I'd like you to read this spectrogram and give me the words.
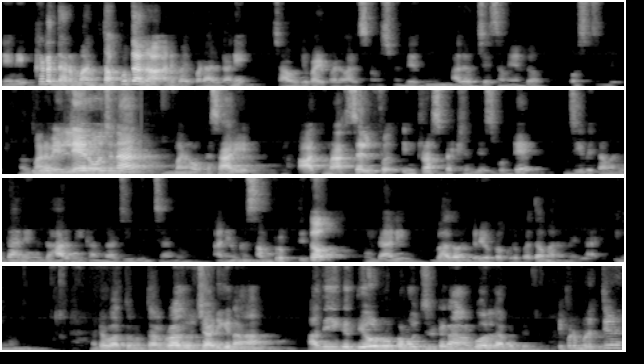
నేను ఎక్కడ ధర్మాన్ని తప్పుతానా అని భయపడాలి. కానీ చావుకి భయపడవలసిన అవసరం లేదు. అది వచ్చే సమయంలో వస్తుంది. మనం వెళ్ళే రోజున మనం ఒక్కసారి ఆత్మ సెల్ఫ్ ఇంట్రాస్పెక్షన్ చేసుకుంటే జీవితం అంతా నేను ధార్మికంగా జీవించాను అనే ఒక సంతృప్తితో ఉండాలి. భగవంతుడి యొక్క కృపతో మనం వెళ్ళాలి. అంటే అతను ధర్మరాజు వచ్చి అడిగినా అది ఇక దేవుడి రూపంలో వచ్చినట్టుగా అనుకోవాలి లేకపోతే ఇప్పుడు మృత్యుని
